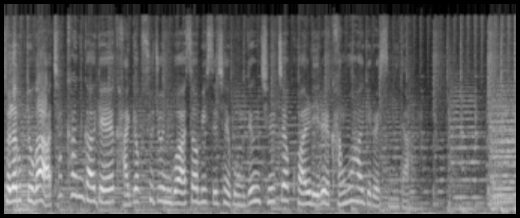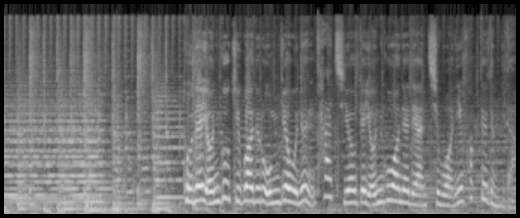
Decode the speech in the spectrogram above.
전라북도가 착한 가게의 가격 수준과 서비스 제공 등 질적 관리를 강화하기로 했습니다. 도내 연구기관으로 옮겨오는 타 지역의 연구원에 대한 지원이 확대됩니다.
